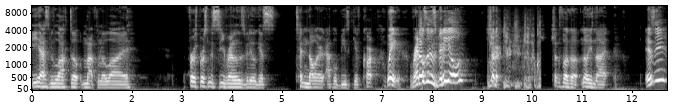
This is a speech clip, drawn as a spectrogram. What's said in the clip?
He has to be locked up. I'm not gonna lie. First person to see Reynolds' video gets ten dollar Applebee's gift card. Wait, Reynolds in this video? Shut up! Attention to the cl- Shut the fuck up. No, he's not. Is he?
